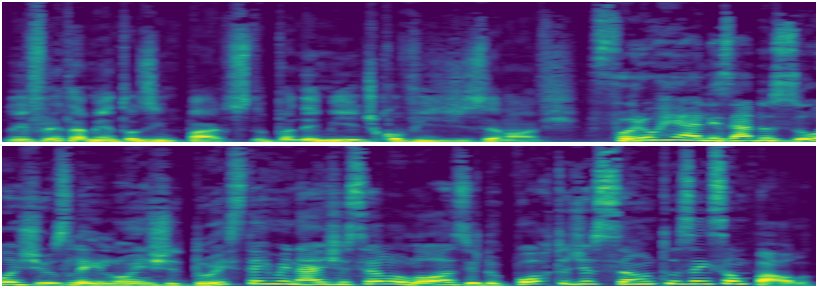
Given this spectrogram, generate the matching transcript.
no enfrentamento aos impactos da pandemia de Covid-19. Foram realizados hoje os leilões de dois terminais de celulose do Porto de Santos, em São Paulo.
